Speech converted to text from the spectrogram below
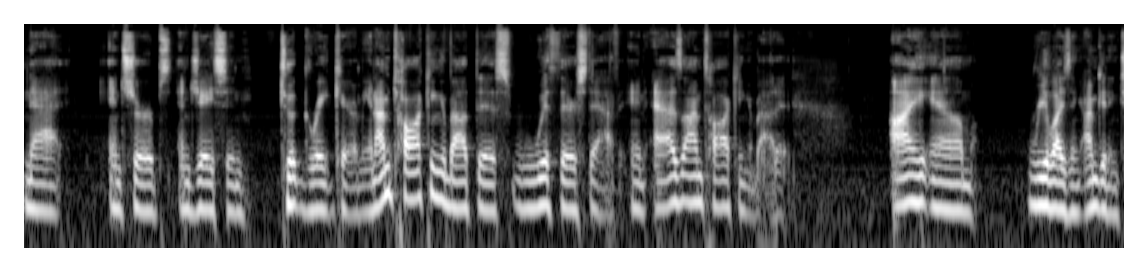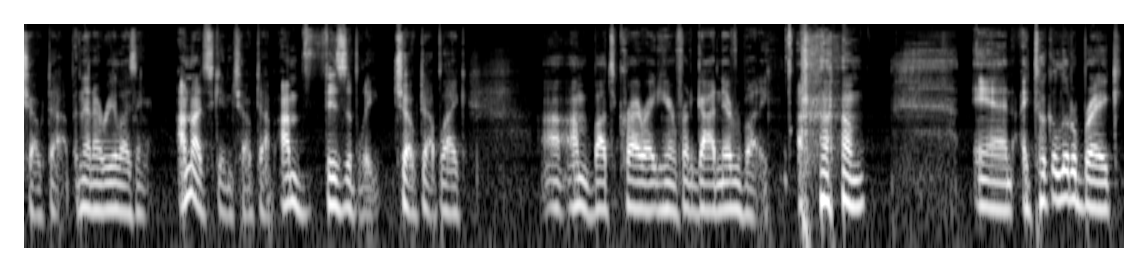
Nat and Chirps and Jason took great care of me. And I'm talking about this with their staff. And as I'm talking about it, I am realizing I'm getting choked up. And then I'm realizing I'm not just getting choked up. I'm visibly choked up. Like uh, I'm about to cry right here in front of God and everybody. um, and I took a little break,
